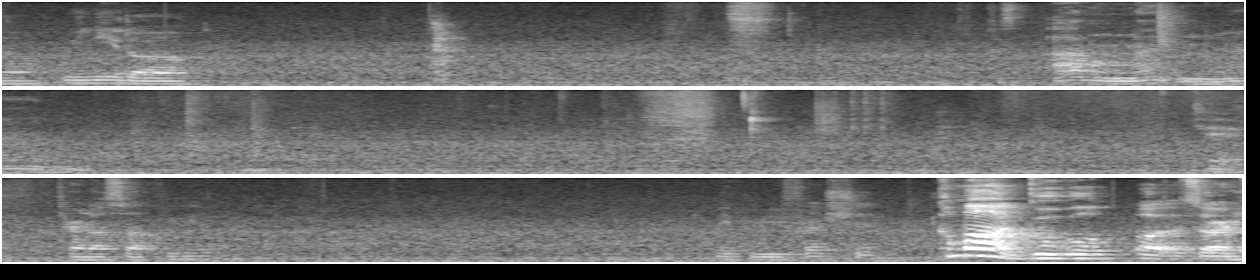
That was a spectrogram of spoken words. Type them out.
No, we need uh. I don't know. Okay, turn us up again. Maybe refresh it. Come on, Google. Oh, sorry.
